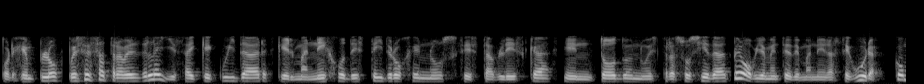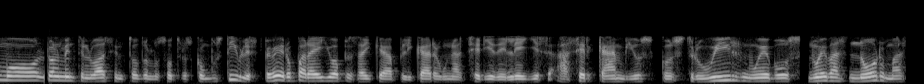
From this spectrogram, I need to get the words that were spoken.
Por ejemplo, pues es a través de leyes. Hay que cuidar que el manejo de este hidrógeno se establezca en toda nuestra sociedad, pero obviamente de manera segura, como actualmente lo hacen todos los otros combustibles. Pero para ello pues hay que aplicar una serie de leyes, hacer cambios, construir nuevos nuevas normas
